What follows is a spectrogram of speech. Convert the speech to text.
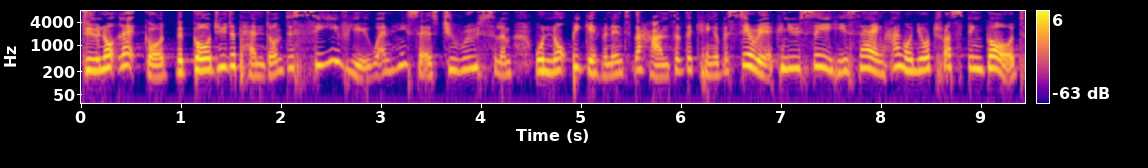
do not let God, the God you depend on, deceive you when he says Jerusalem will not be given into the hands of the king of Assyria. Can you see? He's saying, Hang on, you're trusting God.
